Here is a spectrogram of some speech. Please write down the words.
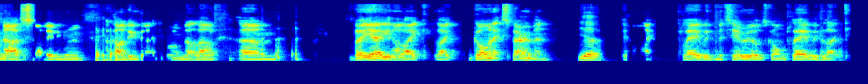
no, just my living room. I can't do that anymore. I'm not allowed. Um, but yeah, you know, like like go and experiment. Yeah. Play with materials. Go and play with like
